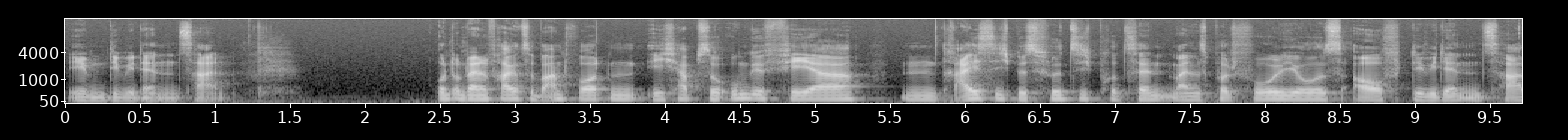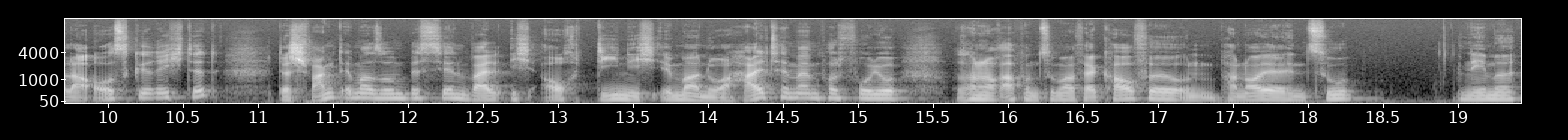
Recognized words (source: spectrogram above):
eben Dividenden zahlen. Und um deine Frage zu beantworten, ich habe so ungefähr 30 bis 40 Prozent meines Portfolios auf Dividendenzahler ausgerichtet. Das schwankt immer so ein bisschen, weil ich auch die nicht immer nur halte in meinem Portfolio, sondern auch ab und zu mal verkaufe und ein paar neue hinzunehme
